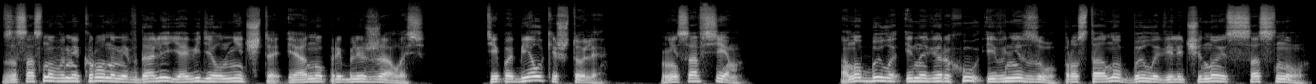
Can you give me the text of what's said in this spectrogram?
за сосновыми кронами вдали, я видел нечто, и оно приближалось. Типа белки, что ли? Не совсем. Оно было и наверху, и внизу, просто оно было величиной с сосну.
